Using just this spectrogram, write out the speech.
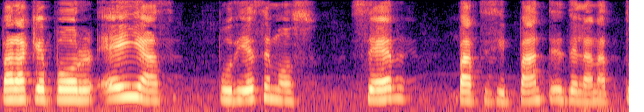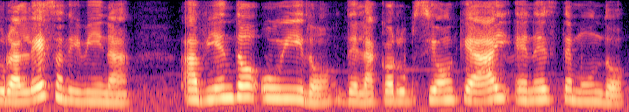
para que por ellas pudiésemos ser participantes de la naturaleza divina, habiendo huido de la corrupción que hay en este mundo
